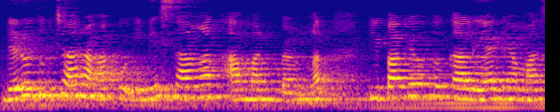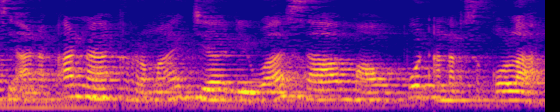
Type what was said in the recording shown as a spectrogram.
Dan untuk cara aku ini sangat aman banget dipakai untuk kalian yang masih anak-anak, remaja, dewasa maupun anak sekolah.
